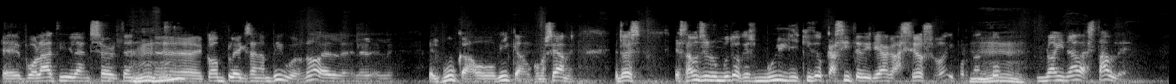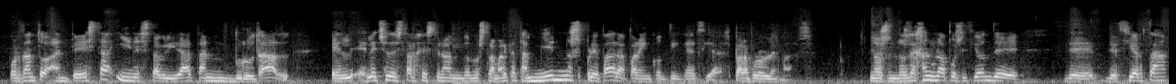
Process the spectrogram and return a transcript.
eh, volátil, uncertain, eh, complex and ambiguous, ¿no? El, el, el, buca o bica o como se llame. Entonces, estamos en un mundo que es muy líquido, casi te diría gaseoso, y por tanto hmm. no hay nada estable. Por tanto, ante esta inestabilidad tan brutal, el, el, hecho de estar gestionando nuestra marca también nos prepara para incontingencias, para problemas. Nos, nos deja en una posición de, de, de cierta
